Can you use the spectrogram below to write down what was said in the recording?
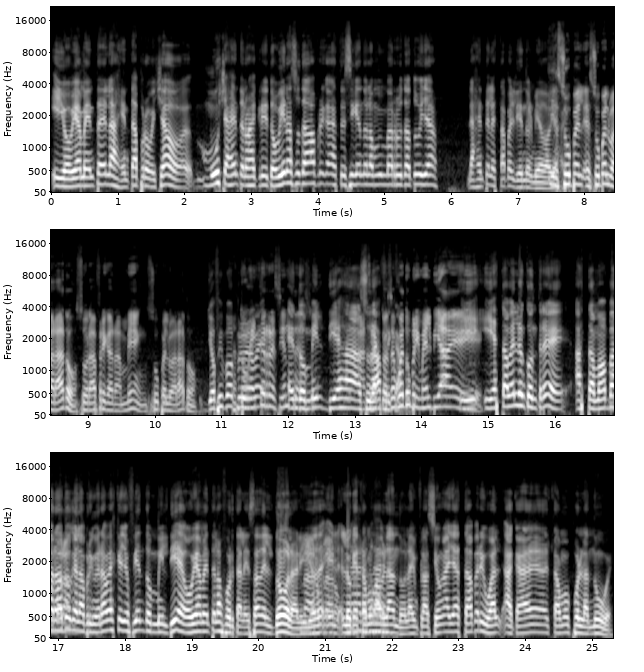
y obviamente la gente ha aprovechado. Mucha gente nos ha escrito, vine a Sudáfrica, estoy siguiendo la misma ruta tuya. La gente le está perdiendo el miedo a Y es súper es súper barato. Sudáfrica también, súper barato. Yo fui por primera vez reciente en 2010 a Exacto, Sudáfrica. ese fue tu primer viaje. Y, y esta vez lo encontré hasta más barato, barato. que la primera vez que yo fui en 2010. Obviamente la fortaleza del dólar y Claro, yo- claro. el- lo que Claro, estamos claro. hablando. La inflación allá está, pero igual acá estamos por las nubes.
